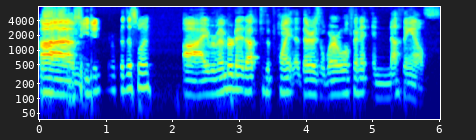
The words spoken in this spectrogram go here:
Um, so you didn't remember this one? I remembered it up to the point that there is a werewolf in it and nothing else.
